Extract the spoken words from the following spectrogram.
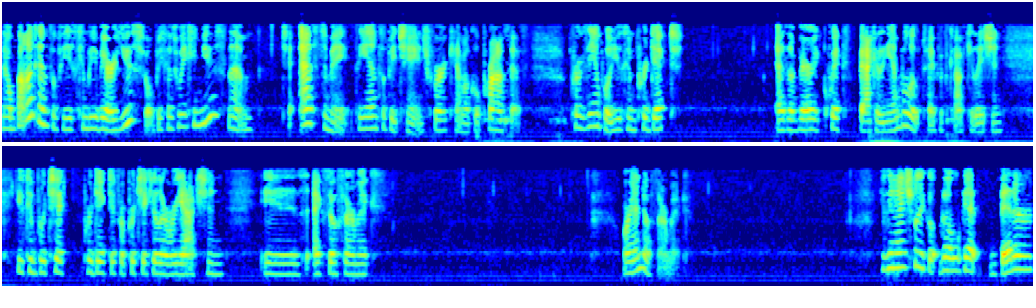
Now bond enthalpies can be very useful because we can use them to estimate the enthalpy change for a chemical process. For example, you can predict as a very quick back of the envelope type of calculation, you can predict, predict if a particular reaction is exothermic or endothermic. You can actually go, go get better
